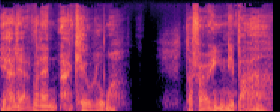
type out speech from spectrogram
Jeg har lært, hvordan arkeologer, der før egentlig bare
